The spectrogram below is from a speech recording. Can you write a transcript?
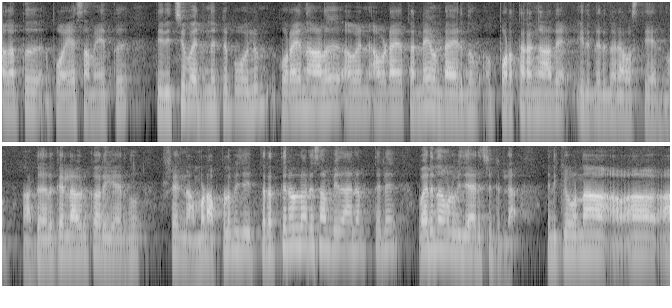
അകത്ത് പോയ സമയത്ത് തിരിച്ചു വരുന്നിട്ട് പോലും കുറേ നാൾ അവൻ അവിടെ തന്നെ ഉണ്ടായിരുന്നു. പുറത്തിറങ്ങാതെ ഇരുന്നിരുന്ന ഒരു അവസ്ഥയായിരുന്നു നാട്ടുകാർക്ക് എല്ലാവർക്കും അറിയായിരുന്നു. പക്ഷേ നമ്മൾ അപ്പോഴും വിചാ ഇത്തരത്തിലുള്ള ഒരു സംവിധാനത്തിൽ വരും നമ്മൾ വിചാരിച്ചിട്ടില്ല. എനിക്ക് തോന്നുന്ന ആ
